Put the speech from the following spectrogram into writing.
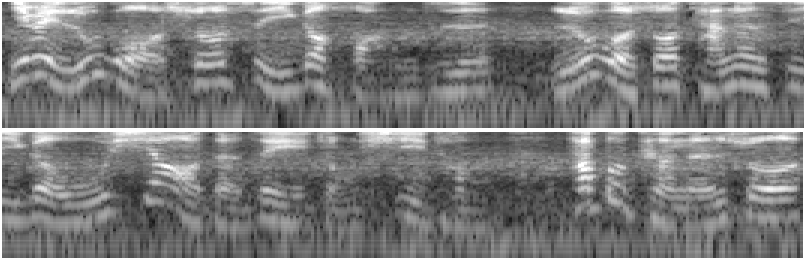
因为如果说是一个幌子，如果说缠论是一个无效的这一种系统，它不可能说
